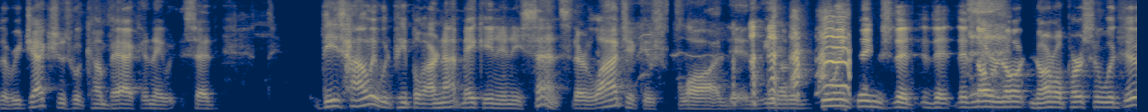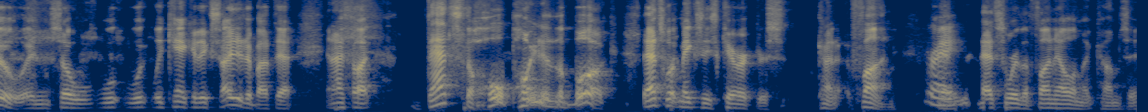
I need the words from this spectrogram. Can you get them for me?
the rejections would come back and they said, these Hollywood people are not making any sense. Their logic is flawed. And, you know, they're doing things that that, that no, no normal person would do, and so w- we can't get excited about that. And I thought that's the whole point of the book. That's what makes these characters kind of fun. Right. And that's where the fun element comes in.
